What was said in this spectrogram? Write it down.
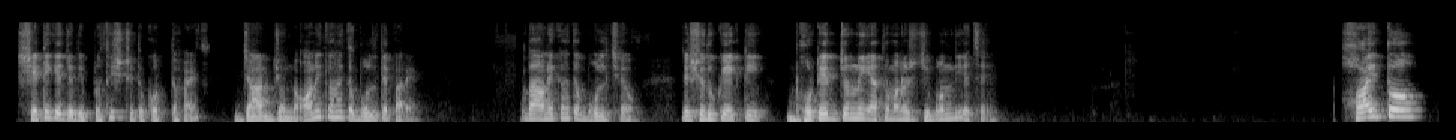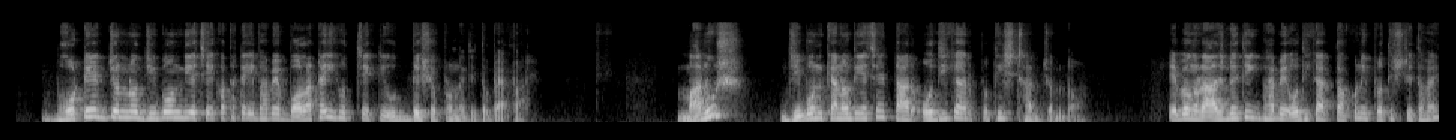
সেটিকে যদি প্রতিষ্ঠিত করতে হয়, যার জন্য অনেকে হয়তো বলতে পারে বা অনেকে হয়তো বলছেও যে শুধু কি একটি ভোটের জন্যই এত মানুষ জীবন দিয়েছে? হয়তো ভোটের জন্য জীবন দিয়েছে এ কথাটা এইভাবে বলাটাই হচ্ছে একটি উদ্দেশ্য প্রণোদিত ব্যাপার। মানুষ জীবন কেন দিয়েছে? তার অধিকার প্রতিষ্ঠার জন্য। এবং রাজনৈতিকভাবে অধিকার তখনই প্রতিষ্ঠিত হয়,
